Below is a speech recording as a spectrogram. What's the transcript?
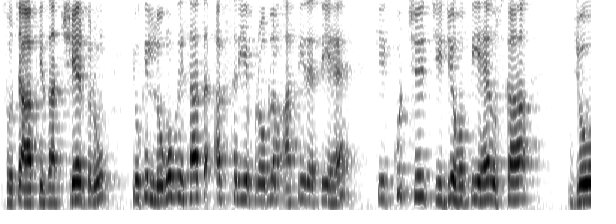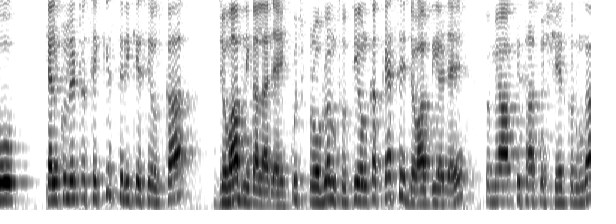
सोचा आपके साथ शेयर करूँ, क्योंकि लोगों के साथ अक्सर ये प्रॉब्लम आती रहती है कि कुछ चीज़ें होती है, उसका जो कैलकुलेटर से किस तरीके से उसका जवाब निकाला जाए, कुछ प्रॉब्लम्स होती है, उनका कैसे जवाब दिया जाए तो मैं आपके साथ में शेयर करूँगा।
